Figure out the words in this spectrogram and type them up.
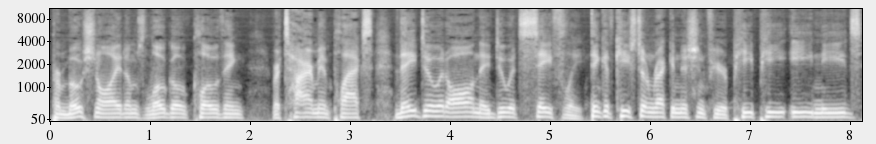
Promotional items, logo clothing, retirement plaques. They do it all and they do it safely. Think of Keystone Recognition for your PPE needs.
